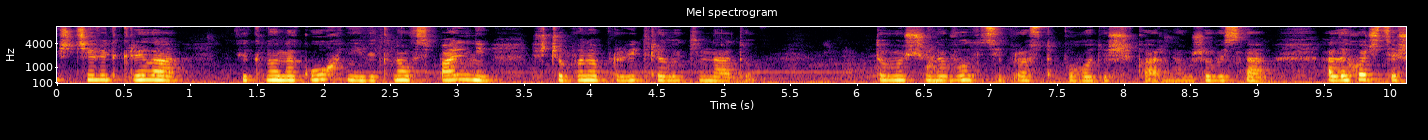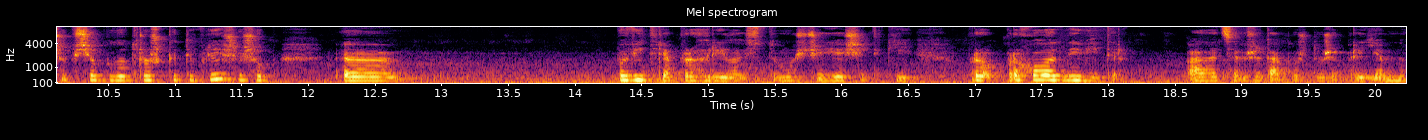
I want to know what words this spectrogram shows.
Ще відкрила вікно на кухні, вікно в спальні, щоб воно провітрило кімнату. Тому що на вулиці просто погода шикарна, вже весна. Але хочеться, щоб ще було трошки тепліше, щоб е, повітря прогрілось, тому що є ще такий про- прохолодний вітер. Але це вже також дуже приємно.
